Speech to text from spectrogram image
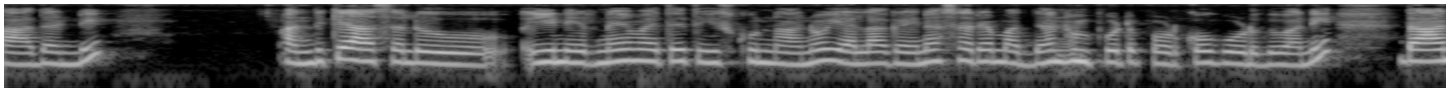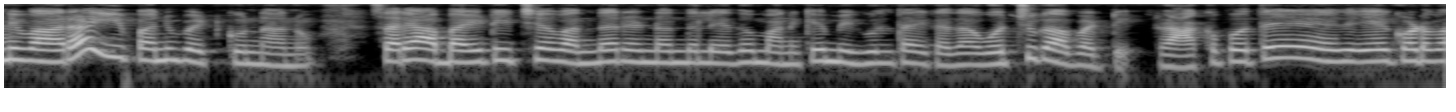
కాదండి. అందుకే అసలు ఈ నిర్ణయం అయితే తీసుకున్నాను. ఎలాగైనా సరే మధ్యాహ్నం పూట పడుకోకూడదు అని దాని ద్వారా ఈ పని పెట్టుకున్నాను. సరే ఆ బయట ఇచ్చే వంద రెండు వందలు ఏదో మనకే మిగులుతాయి కదా! వచ్చు కాబట్టి. రాకపోతే ఏ గొడవ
